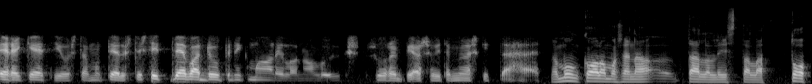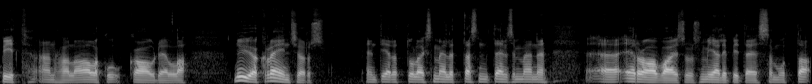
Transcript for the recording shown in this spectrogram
eri ketjuista, mutta tietysti sitten Devan Dubnik maalilla on ollut yksi suurimpia syitä myöskin tähän. No mun kolmosena tällä listalla topit NHL alkukaudella. New York Rangers, en tiedä tuleeko meille tässä nyt ensimmäinen eroavaisuus mielipiteissä, mutta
